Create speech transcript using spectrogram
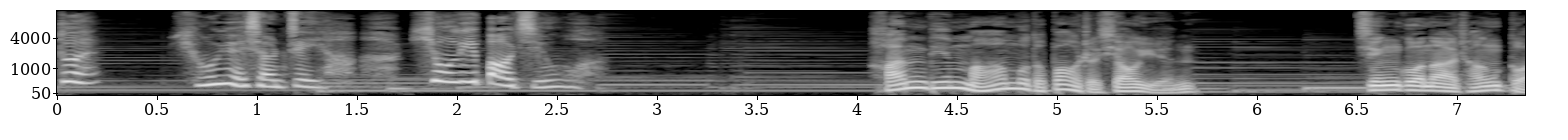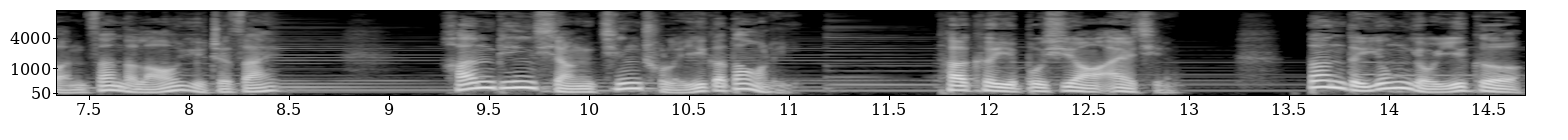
对，永远像这样用力抱紧我。韩冰麻木的抱着萧云，经过那场短暂的牢狱之灾，韩冰想清楚了一个道理：他可以不需要爱情，但得拥有一个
